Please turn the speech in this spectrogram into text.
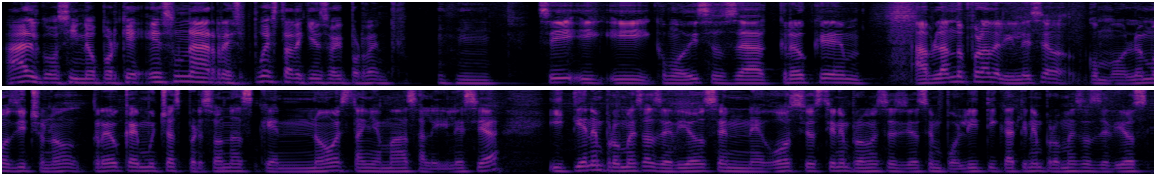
algo, sino porque es una respuesta de quién soy por dentro. Sí, y, y como dices, o sea, creo que mm, hablando fuera de la iglesia, como lo hemos dicho, ¿no? Creo que hay muchas personas que no están llamadas a la iglesia y tienen promesas de Dios en negocios, tienen promesas de Dios en política, tienen promesas de Dios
